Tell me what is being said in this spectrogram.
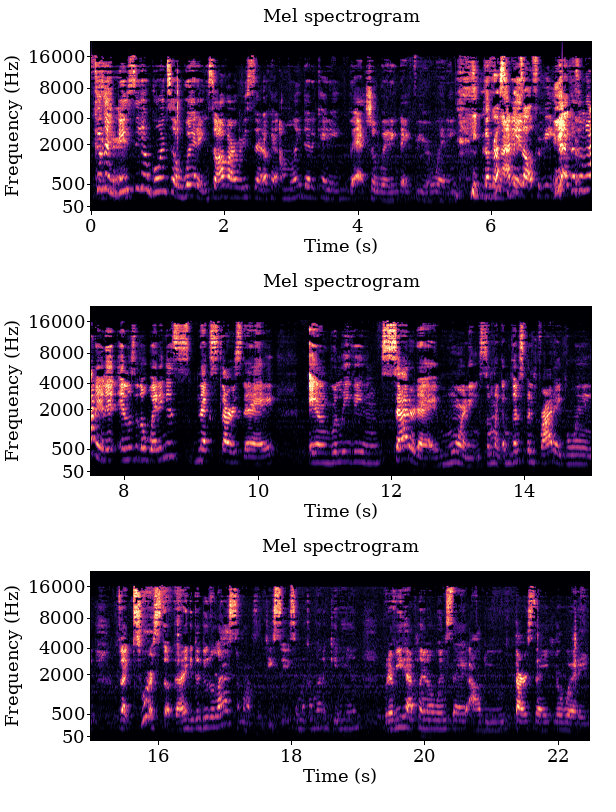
Because in sure. DC, I'm going to a wedding, so I've already said, okay, I'm only dedicating the actual wedding day for your wedding. Because I'm not in all for me. Yeah, because I'm not in it. And so the wedding is next Thursday and we're leaving Saturday morning. So I'm like, I'm gonna spend Friday going like tourist stuff that I didn't get to do the last time I was in DC. So I'm like, I'm gonna get in. Whatever you have planned on Wednesday, I'll do Thursday, your wedding.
